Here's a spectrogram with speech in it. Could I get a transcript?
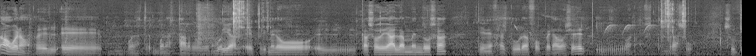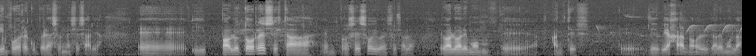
No, bueno, eh, buenas, tardes o buenos días. Eh, primero, el caso de Alan Mendoza tiene fractura, fue operado ayer y bueno, tendrá su, tiempo de recuperación necesaria. Eh, y Pablo Torres está en proceso y eso ya lo evaluaremos antes de, viajar, ¿no? le daremos la,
